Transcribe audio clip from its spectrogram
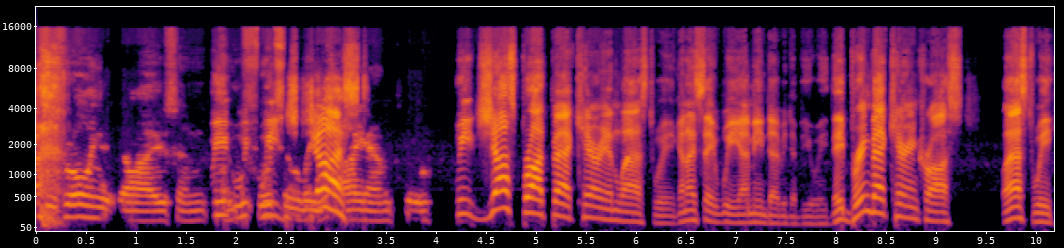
He's rolling his eyes, and We- we- we just- I am too. we just brought back Karrion last week, and I say we, I mean WWE. They bring back Karrion Cross last week.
